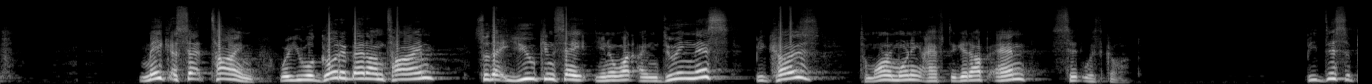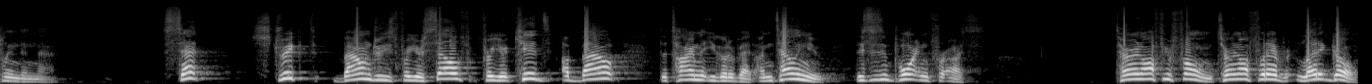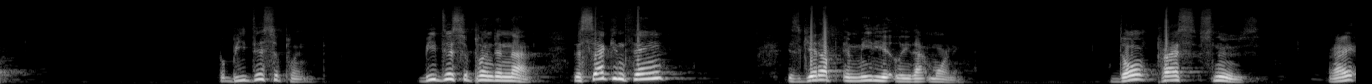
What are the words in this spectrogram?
Make a set time where you will go to bed on time so that you can say, you know what, I'm doing this because tomorrow morning I have to get up and sit with God. Be disciplined in that. Set strict boundaries for yourself, for your kids about the time that you go to bed. I'm telling you, this is important for us. Turn off your phone, turn off whatever, let it go. But be disciplined. Be disciplined in that. The second thing is get up immediately that morning. Don't press snooze. Right?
